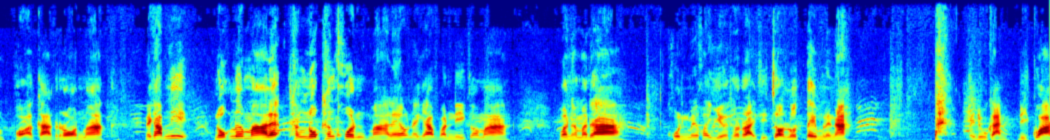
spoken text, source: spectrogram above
ำเพราะอากาศร้อนมากนะครับนี่นกเริ่มมาแล้วทั้งนกทั้งคนมาแล้วนะครับวันนี้ก็มาวันธรรมดาคนไม่ค่อยเยอะเท่าไหร่ที่จอดรถเต็มเลยนะ ไปดูกันดีกว่า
